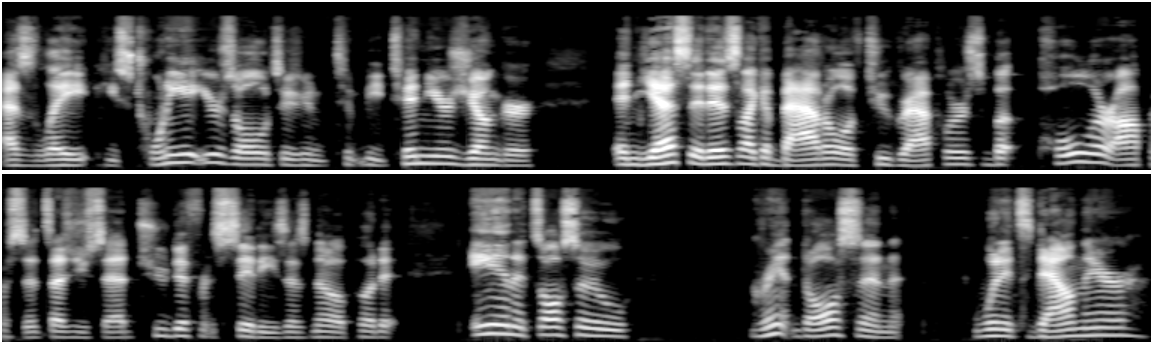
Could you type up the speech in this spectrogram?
as late. He's 28 years old, so he's going to be 10 years younger. And yes, it is like a battle of two grapplers, but polar opposites, as you said, two different cities, as Noah put it. And it's also Grant Dawson, when it's down there,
